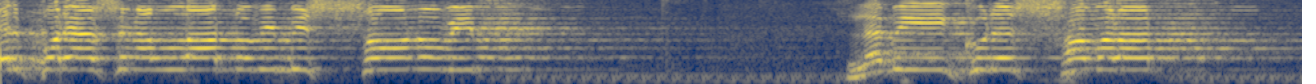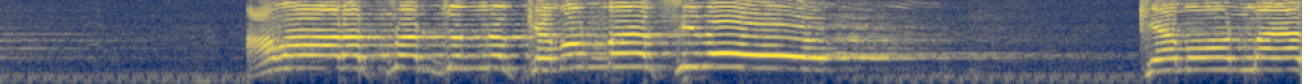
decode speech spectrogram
এরপরে আসেন আল্লাহ, নবী বিশ্ব নবী। নবী কুলের সম্রাট, আমার আপনার জন্য কেমন মায়া ছিল? কেমন মায়া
